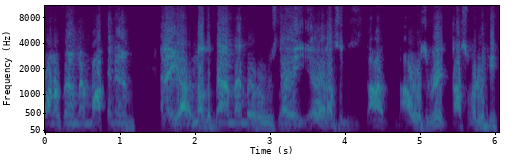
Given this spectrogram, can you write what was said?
fun of him and mocking him. And then you got another band member who was like, "Yeah, that's that, that was Rick. That's what he.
